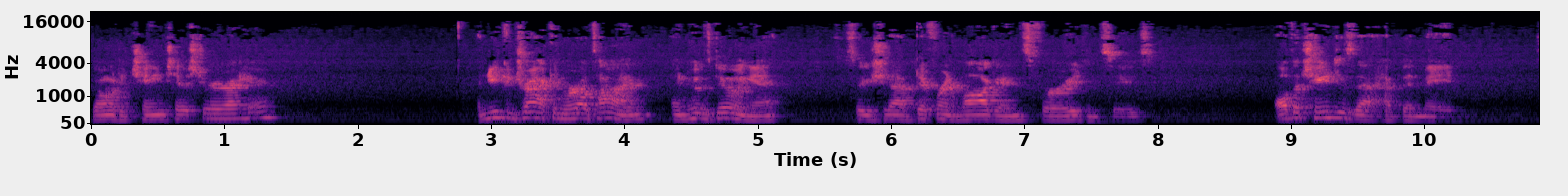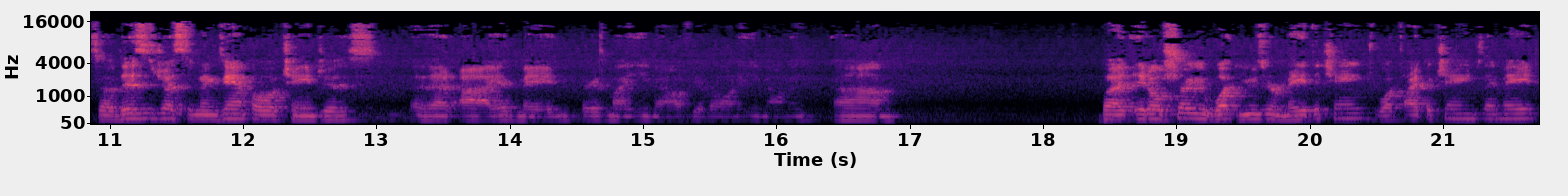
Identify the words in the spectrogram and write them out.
Go into change history right here, and you can track in real time and who's doing it so you should have different logins for agencies. All the changes that have been made. So this is just an example of changes that I have made. There's my email if you ever want to email me. Um, but it'll show you what user made the change, what type of change they made,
